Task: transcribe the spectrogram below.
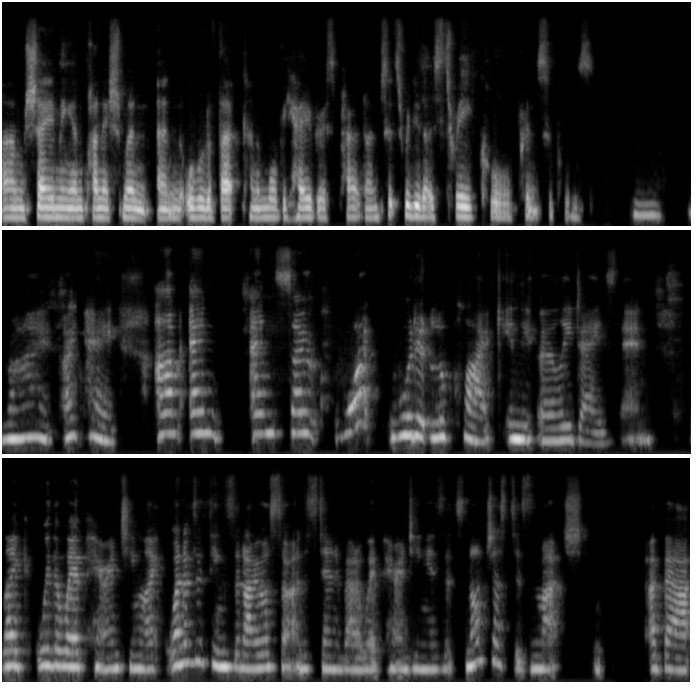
um, shaming and punishment and all of that kind of more behaviorist paradigm. So it's really those three core principles. Mm. Right. Okay. Um, and and so, what would it look like in the early days then? Like with aware parenting, like one of the things that I also understand about aware parenting is it's not just as much about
